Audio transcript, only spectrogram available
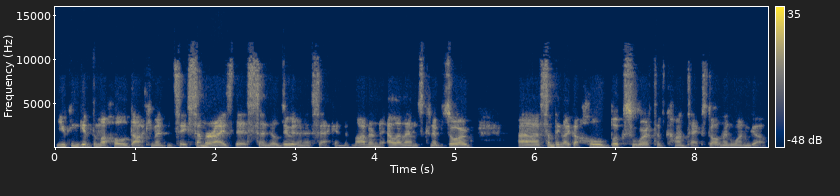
you can give them a whole document and say, summarize this, and they'll do it in a second. Modern LLMs can absorb uh, something like a whole book's worth of context all in one go.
